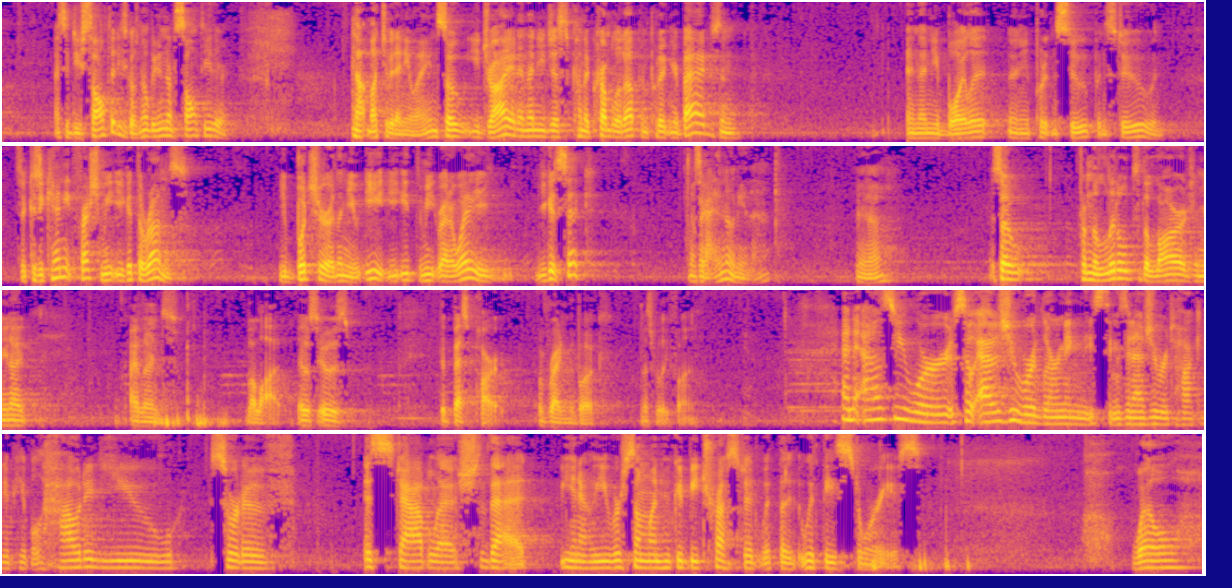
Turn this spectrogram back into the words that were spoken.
I said, Do you salt it? He goes, No, we didn't have salt either. Not much of it anyway. And so you dry it, and then you just kind of crumble it up and put it in your bags, and and then you boil it, and you put it in soup and stew. And because you can't eat fresh meat, you get the runs. You butcher and then you eat. You eat the meat right away, you, you get sick. I was like, I didn't know any of that. You know? So, from the little to the large, I mean, I, I learned a lot. It was, it was the best part of writing the book. It was really fun. And as you were, so as you were learning these things and as you were talking to people, how did you sort of establish that you know you were someone who could be trusted with the with these stories? Well,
